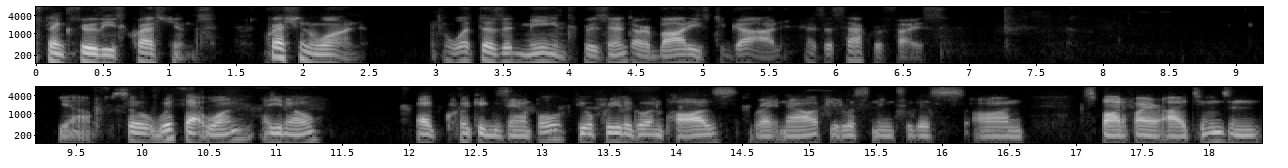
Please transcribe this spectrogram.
think through these questions. Question one What does it mean to present our bodies to God as a sacrifice? Yeah, so with that one, you know, a quick example, feel free to go and pause right now if you're listening to this on Spotify or iTunes and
